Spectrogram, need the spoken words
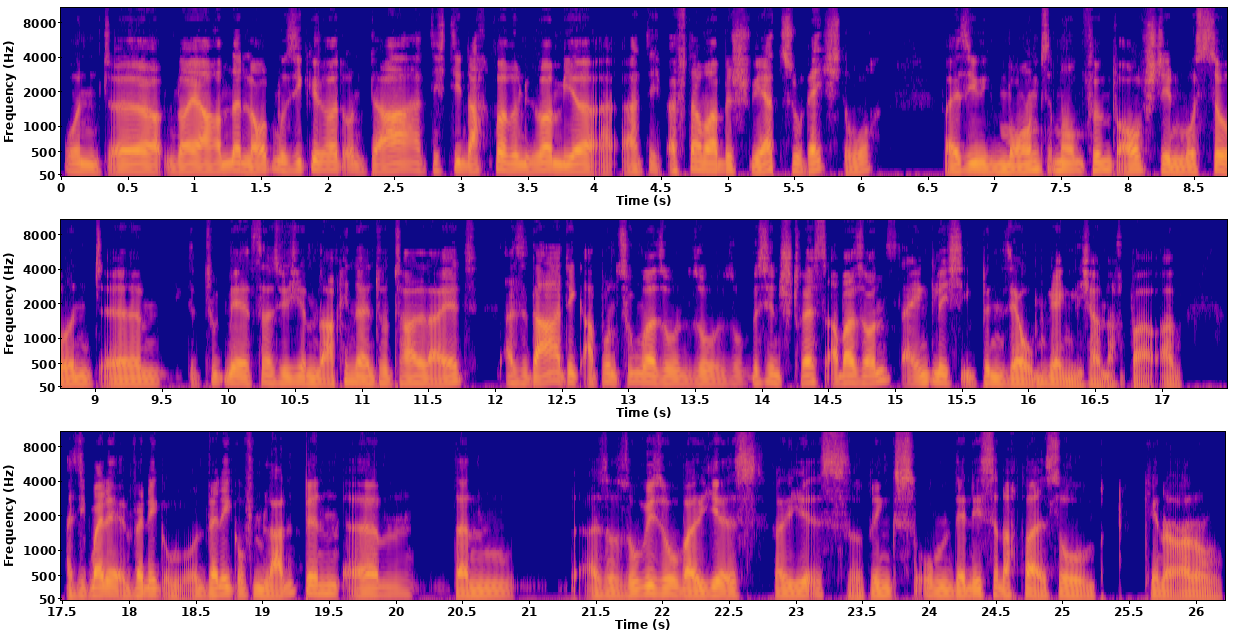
und äh, naja, haben dann laut Musik gehört und da hat sich die Nachbarin über mir, äh, hat sich öfter mal beschwert, zu Recht auch, weil sie morgens immer um fünf aufstehen musste und ähm, das tut mir jetzt natürlich im Nachhinein total leid. Also da hatte ich ab und zu mal so, so, so ein bisschen Stress, aber sonst eigentlich, ich bin ein sehr umgänglicher Nachbar. Also ich meine, wenn ich, wenn ich auf dem Land bin, ähm, dann, also sowieso, weil hier ist, weil hier ist ringsum, der nächste Nachbar ist so, keine Ahnung,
